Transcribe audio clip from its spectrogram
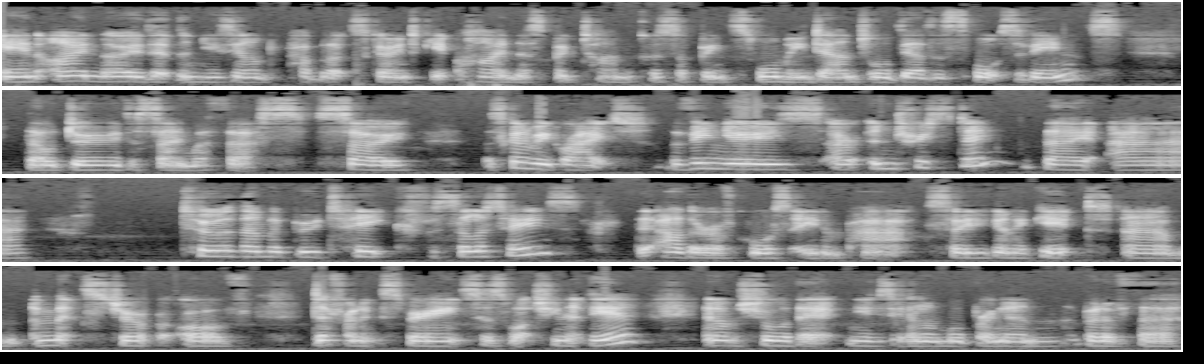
and I know that the New Zealand public's going to get behind this big time because they've been swarming down to all the other sports events they'll do the same with this. So it's going to be great. The venues are interesting. They are two of them are boutique facilities. The other, of course, Eden Park. So you're going to get um, a mixture of different experiences watching it there. And I'm sure that New Zealand will bring in a bit of the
